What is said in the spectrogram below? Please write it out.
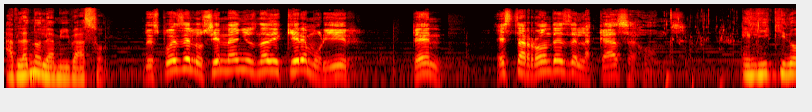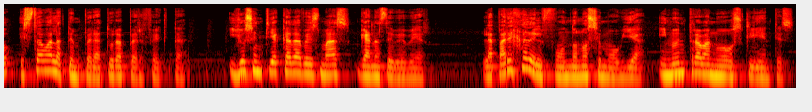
hablándole a mi vaso. Después de los 100 años nadie quiere morir. Ten, esta ronda es de la casa, Holmes. El líquido estaba a la temperatura perfecta y yo sentía cada vez más ganas de beber. La pareja del fondo no se movía y no entraban nuevos clientes.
